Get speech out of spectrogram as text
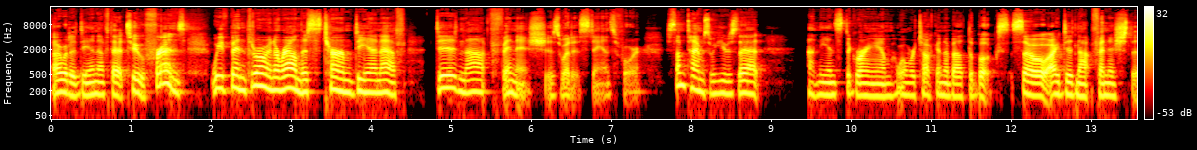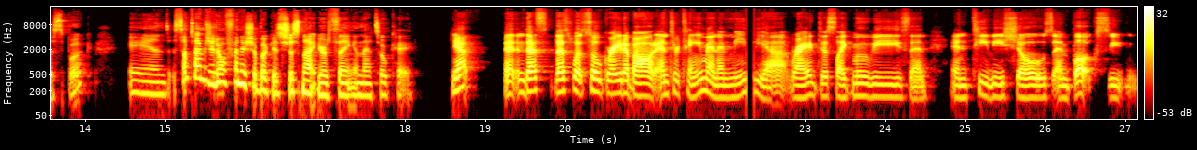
I would have DNF that too. Friends, we've been throwing around this term DNF. Did not finish is what it stands for. Sometimes we use that on the Instagram when we're talking about the books. So I did not finish this book. And sometimes you don't finish a book, it's just not your thing, and that's okay. Yep. And that's that's what's so great about entertainment and media, right? Just like movies and and TV shows and books. You,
